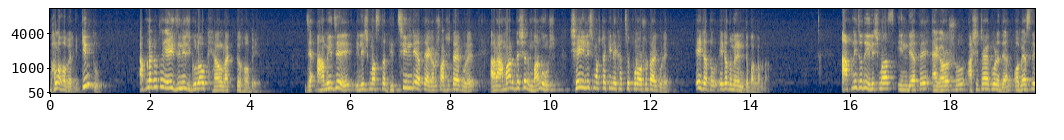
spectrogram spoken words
ভালো হবে আর কি। কিন্তু আপনাকে তো এই জিনিসগুলোও খেয়াল রাখতে হবে। যে আমি যে ইলিশ মাছটা দিচ্ছি ইন্ডিয়াতে এগারোশো আশি টাকা করে, আর আমার দেশের মানুষ সেই ইলিশ মাছটা কিনে খাচ্ছে পনেরোশো টাকা করে এটা তো এটা তো মেনে নিতে পারলাম না। আপনি যদি ইলিশ মাছ ইন্ডিয়াতে এগারোশো আশি টাকা করে দেন অবভিয়াসলি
